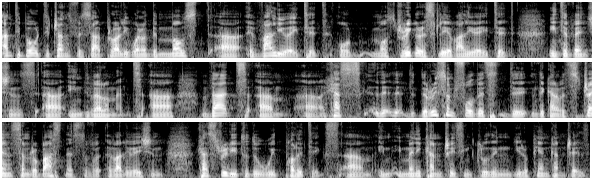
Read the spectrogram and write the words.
anti-poverty transfers are probably one of the most uh, evaluated or most rigorously evaluated interventions uh, in development. Uh, that um, uh, has the, the, reason for this, the, the, kind of strength and robustness of evaluation has really to do with politics. Um, in, in, many countries, including European countries,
